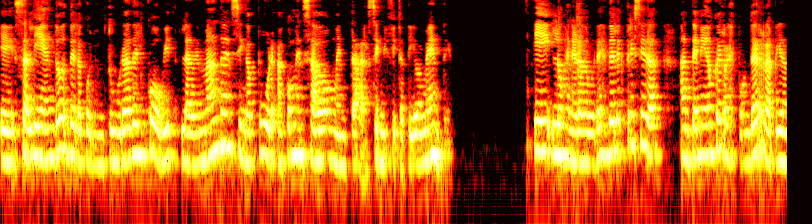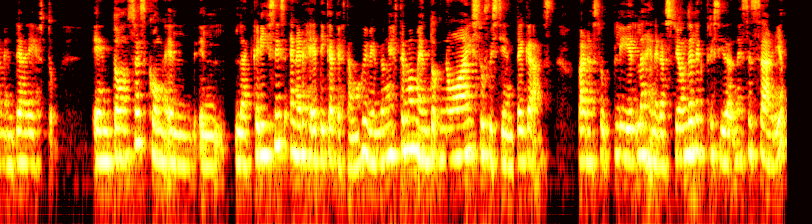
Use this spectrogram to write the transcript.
eh, saliendo de la coyuntura del COVID, la demanda en Singapur ha comenzado a aumentar significativamente y los generadores de electricidad han tenido que responder rápidamente a esto. Entonces, con la crisis energética que estamos viviendo en este momento, no hay suficiente gas para suplir la generación de electricidad necesaria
